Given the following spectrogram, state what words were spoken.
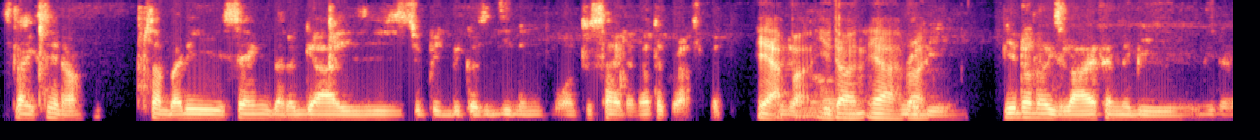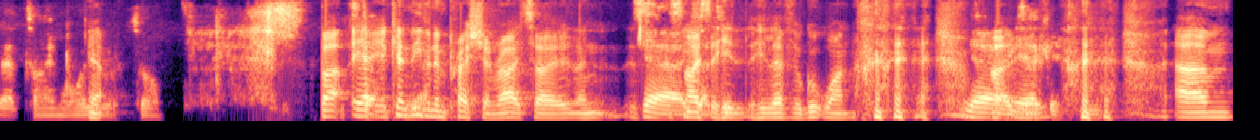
it's like you know somebody saying that a guy is, is, stupid because he didn't want to sign an autograph. But yeah, you but know, you don't. Yeah, maybe right. You don't know his life, and maybe he didn't have time or whatever. Yeah. So. But yeah, it can leave yeah. an impression, right? So, and it's, yeah, it's nice exactly. that he he left a good one. yeah, but, exactly. um,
